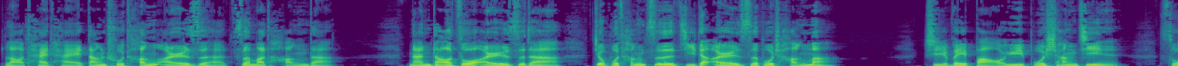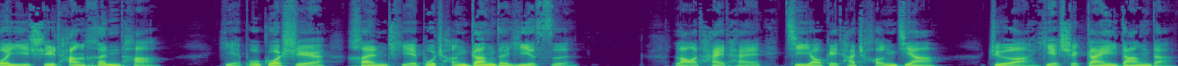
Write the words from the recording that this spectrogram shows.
老太太当初疼儿子这么疼的，难道做儿子的就不疼自己的儿子不成吗？只为宝玉不上进，所以时常恨他。”也不过是恨铁不成钢的意思。老太太既要给他成家，这也是该当的，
